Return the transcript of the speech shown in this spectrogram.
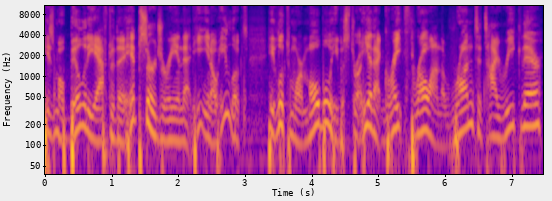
his mobility after the hip surgery and that he, you know, he looked he looked more mobile. He was throw he had that great throw on the run to Tyreek there.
